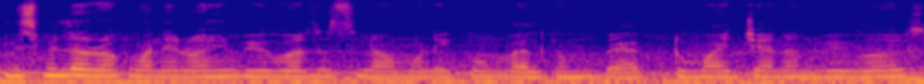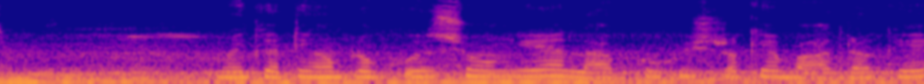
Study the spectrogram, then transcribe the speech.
बिस्मिल्लाहिर्रहमानिर्रहीम व्यूवर्स अस्सलाम वालेकुम back to my channel viewers. उम्मीद करती हूँ आप लोग खुश होंगे, अल्लाह आपको खुश रखे बाद रखे।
